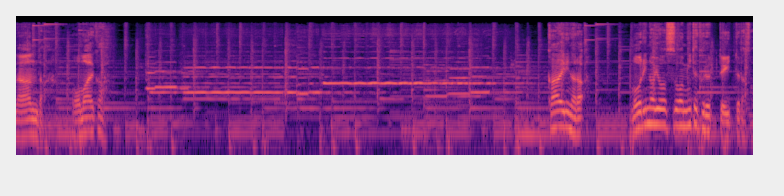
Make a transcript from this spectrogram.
なんだ？お前か。帰りなら森の様子を見てくるって言ってたぞ。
